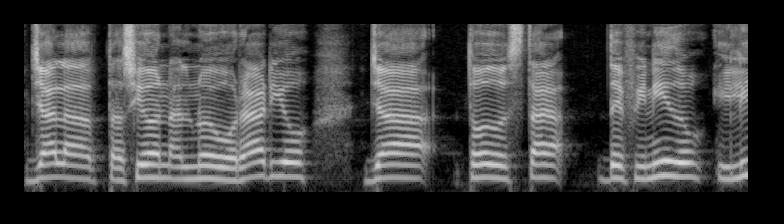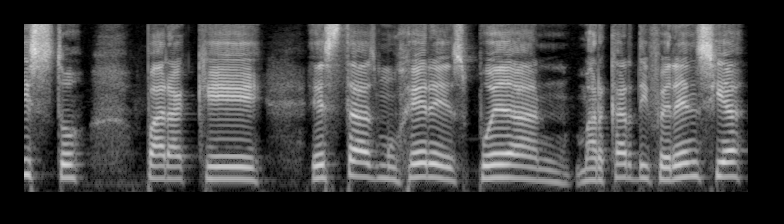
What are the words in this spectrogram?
ya la adaptación al nuevo horario, ya todo está definido y listo para que estas mujeres puedan marcar diferencia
